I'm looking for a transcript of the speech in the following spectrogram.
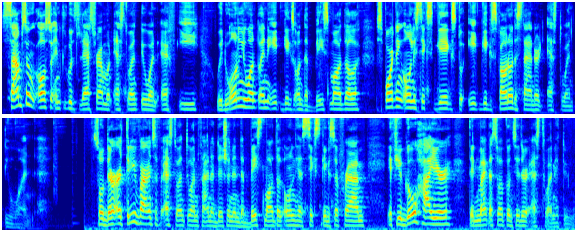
Samsung also includes less RAM on S21 FE with only 128 gigs on the base model, sporting only 6 gigs to 8 gigs found on the standard S21. So there are three variants of S21 Fan Edition and the base model only has 6 gigs of RAM. If you go higher, then might as well consider S22.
